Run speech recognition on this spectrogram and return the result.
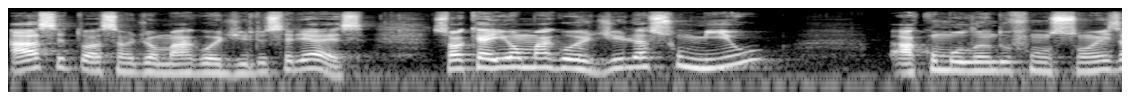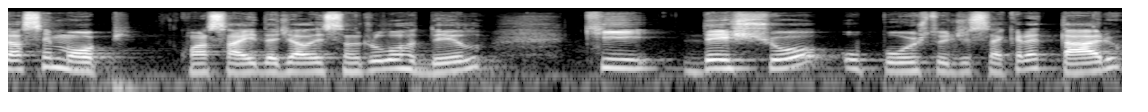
a situação de Omar Gordilho seria essa. Só que aí Omar Gordilho assumiu, acumulando funções, a CEMOP, com a saída de Alessandro Lordelo, que deixou o posto de secretário,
